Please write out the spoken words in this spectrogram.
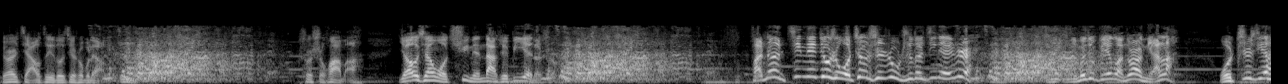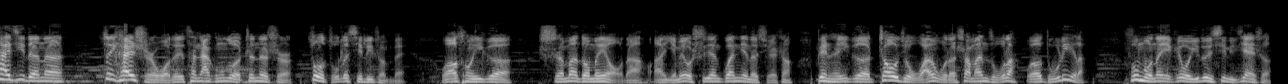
有点假，我自己都接受不了。说实话吧啊，遥想我去年大学毕业的时候，反正今天就是我正式入职的纪念日，你们就别管多少年了。我至今还记得呢，最开始我对参加工作真的是做足了心理准备，我要从一个什么都没有的啊，也没有时间观念的学生，变成一个朝九晚五的上班族了，我要独立了。父母呢也给我一顿心理建设，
